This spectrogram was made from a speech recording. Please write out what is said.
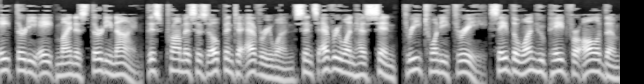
838-39 this promise is open to everyone since everyone has sinned, 323 save the one who paid for all of them,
